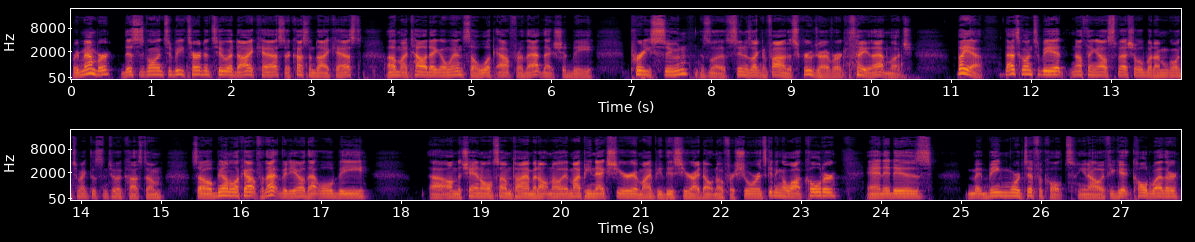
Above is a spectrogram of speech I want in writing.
remember, this is going to be turned into a diecast, or custom diecast, of my Talladega win, so look out for that. That should be pretty soon, as, as soon as I can find a screwdriver, I can tell you that much. But yeah, that's going to be it. Nothing else special, but I'm going to make this into a custom. So be on the lookout for that video. That will be uh, on the channel sometime. I don't know. It might be next year. It might be this year. I don't know for sure. It's getting a lot colder, and it is being more difficult. You know, if you get cold weather,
